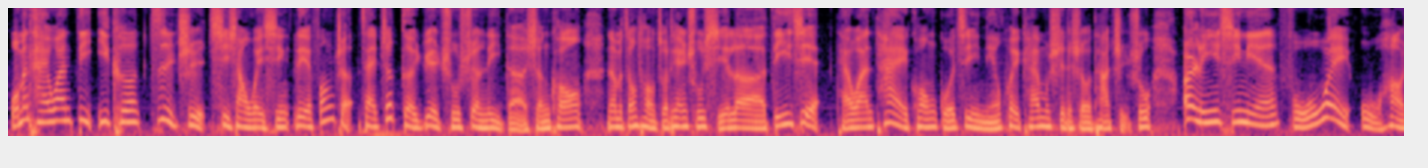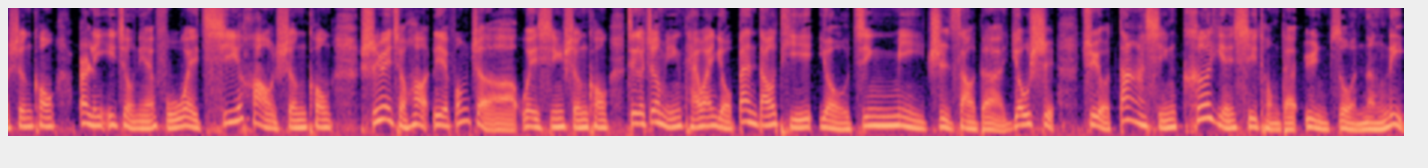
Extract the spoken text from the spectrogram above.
我们台湾第一颗自制气象卫星“猎风者”在这个月初顺利的升空。那么，总统昨天出席了第一届台湾太空国际年会开幕式的时候，他指出，二零一七年福卫五号升空，二零一九年福卫七号升空，十月九号“猎风者”卫星升空，这个证明台湾有半导体、有精密制造的优势，具有大型科研系统的运作能力。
